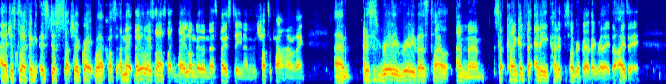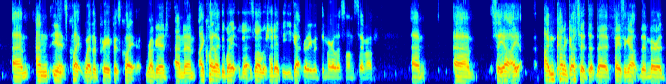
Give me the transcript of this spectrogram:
Uh, just because I think it's just such a great workhorse, and they, they always last like way longer than they're supposed to. You know, the shutter count and everything. Um, and it's just really, really versatile and um, so kind of good for any kind of photography. I think really that I do. Um, and you know, it's quite weatherproof. It's quite rugged, and um, I quite like the weight of it as well, which I don't think you get really with the mirrorless ones so much. Um, um so yeah, I I'm kind of gutted that they're phasing out the mirrored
